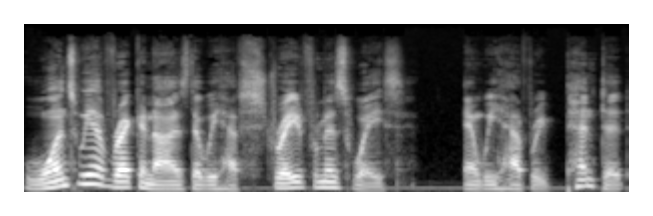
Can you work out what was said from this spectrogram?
Once we have recognized that we have strayed from his ways and we have repented,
